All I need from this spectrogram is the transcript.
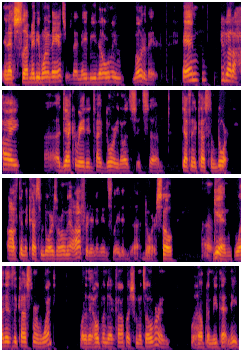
and that's that may be one of the answers. That may be the only motivator. And you got a high, uh, decorated type door. You know, it's it's uh, definitely a custom door. Often the custom doors are only offered in an insulated uh, door. So again, what does the customer want? What are they hoping to accomplish when it's over? And we'll help them meet that need.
